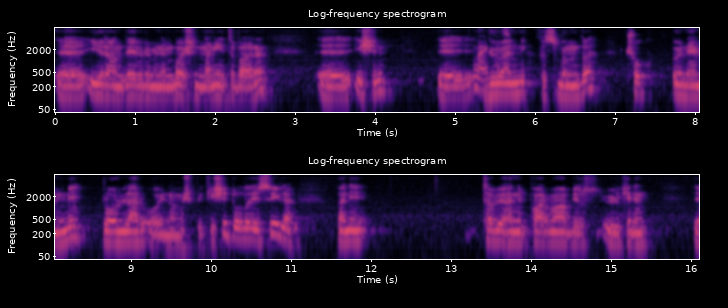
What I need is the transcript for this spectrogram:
e, İran devriminin başından itibaren e, işin e, güvenlik kısmında çok önemli roller oynamış bir kişi. Dolayısıyla hani tabii hani parmağı bir ülkenin e,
